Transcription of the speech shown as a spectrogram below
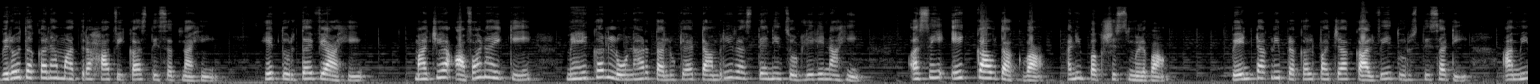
विरोधकांना मात्र हा विकास दिसत नाही. हे दुर्दैव्य आहे. माझे आव्हान आहे की मेहकर लोणार तालुक्यात डांबरी रस्त्याने जोडलेले नाही असे एक गाव दाखवा आणि बक्षीस मिळवा. पेनटाकडी प्रकल्पाच्या कालवे दुरुस्तीसाठी आम्ही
